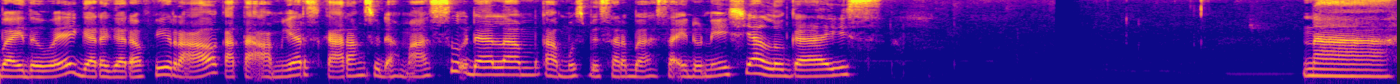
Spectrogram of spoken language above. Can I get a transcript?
By the way, gara-gara viral, kata ambiar sekarang sudah masuk dalam Kamus Besar Bahasa Indonesia loh guys. Nah,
